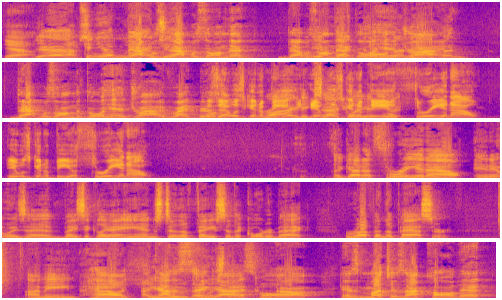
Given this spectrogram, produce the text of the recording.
Yeah, yeah. Absolutely. Can you imagine? That was that was on that that was on that, that go ahead drive. Happen? That was on the go ahead drive, right, Bill? Because that was going to be right, exactly. it was going to be it, a three and out. It was going to be a three and out. They got a three and out, and it was a, basically a hands to the face of the quarterback, roughing the passer. I mean, how huge I gotta say, was guys, that call? Uh, as much as I call that,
